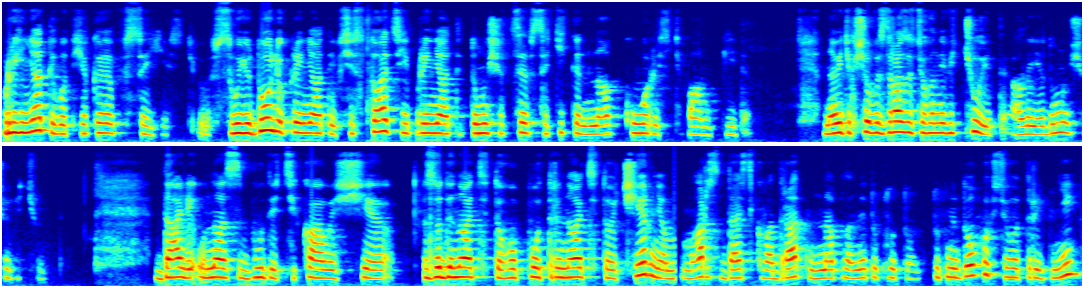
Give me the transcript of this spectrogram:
прийняти, от яке все є. Свою долю прийняти, всі ситуації прийняти, тому що це все тільки на користь вам піде. Навіть якщо ви зразу цього не відчуєте, але я думаю, що відчуєте. Далі у нас буде цікаво ще з 11 по 13 червня Марс дасть квадрат на планету Плутон. Тут недовго, всього три дні,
